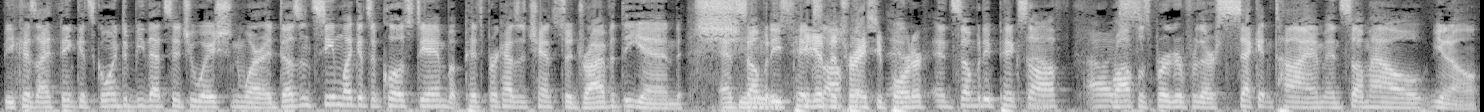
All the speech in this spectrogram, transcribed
because I think it's going to be that situation where it doesn't seem like it's a close game, but Pittsburgh has a chance to drive at the end, and somebody picks You get the off Tracy and- Porter? and, somebody picks off I was- Roethlisberger for their second time, and somehow you know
